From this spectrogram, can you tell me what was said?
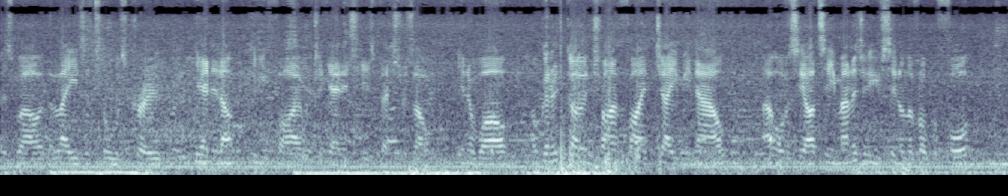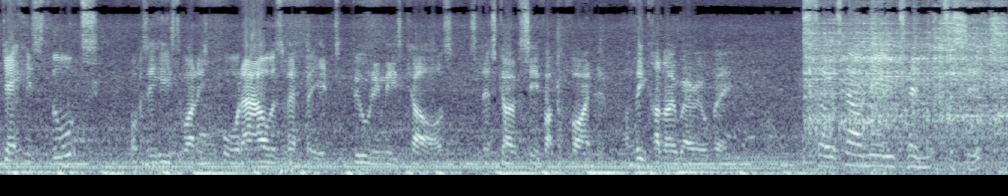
as well, the Laser Tools crew. He ended up P5, which again is his best result in a while. I'm going to go and try and find Jamie now, uh, obviously our team manager you've seen on the vlog before, get his thoughts. Obviously he's the one who's poured hours of effort into building these cars, so let's go and see if I can find him. I think I know where he'll be. So it's now nearly 10 to 6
